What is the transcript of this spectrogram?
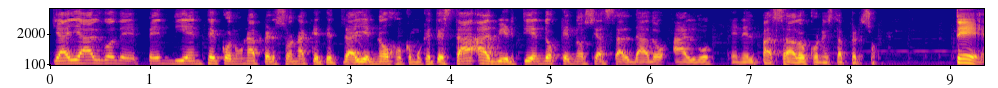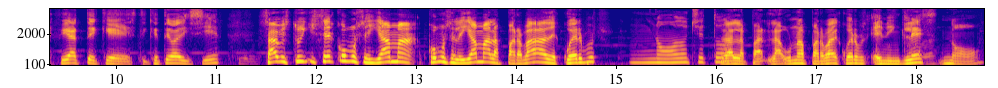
que hay algo de pendiente con una persona que te trae enojo, como que te está advirtiendo que no se ha saldado algo en el pasado con esta persona. Te, fíjate que, este, ¿qué te iba a decir? ¿Sabes tú, Giselle, cómo se llama, cómo se le llama a la parvada de cuervos? No, Don Cheto. La- la par- la- una parvada de cuervos. En inglés, no.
